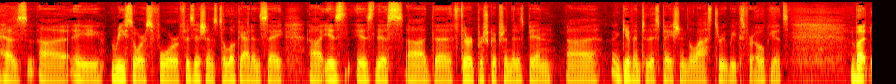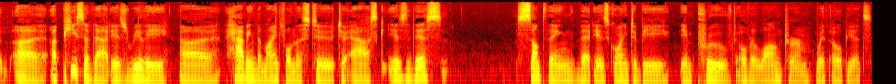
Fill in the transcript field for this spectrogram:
has uh, a resource for physicians to look at and say, uh, is is this uh, the third prescription that has been uh, given to this patient in the last three weeks for opiates? But uh, a piece of that is really uh, having the mindfulness to to ask: Is this something that is going to be improved over the long term with opiates,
